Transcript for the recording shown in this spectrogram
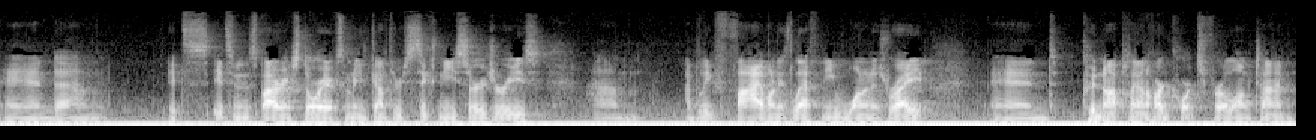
and um, it's it's an inspiring story of somebody who's gone through six knee surgeries. Um, I believe five on his left knee, one on his right, and could not play on hard courts for a long time.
